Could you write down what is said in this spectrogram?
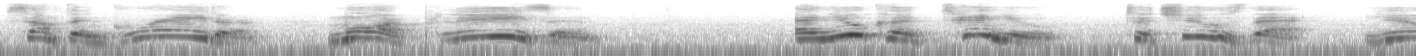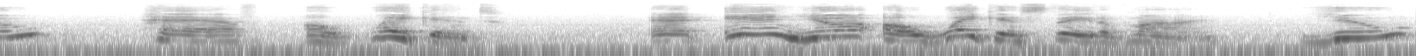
something greater, more pleasing, and you continue to choose that, you have awakened. And in your awakened state of mind, you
